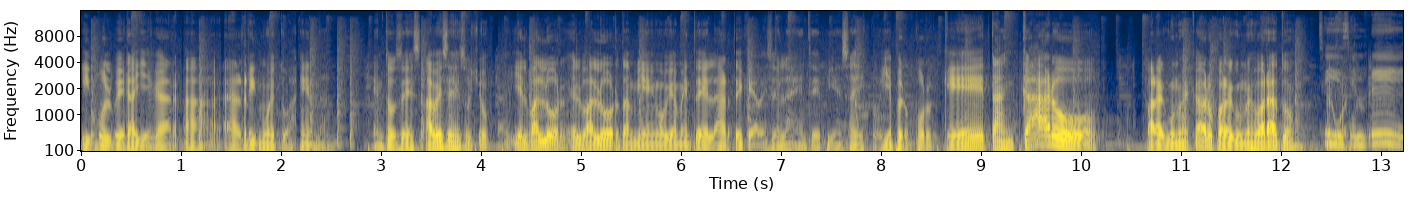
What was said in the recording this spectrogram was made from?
y volver a llegar al ritmo de tu agenda? Entonces, a veces eso choca. Y el valor, el valor también, obviamente, del arte, que a veces la gente piensa, oye, pero ¿por qué tan caro? Para algunos es caro, para algunos es barato. Sí, siempre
